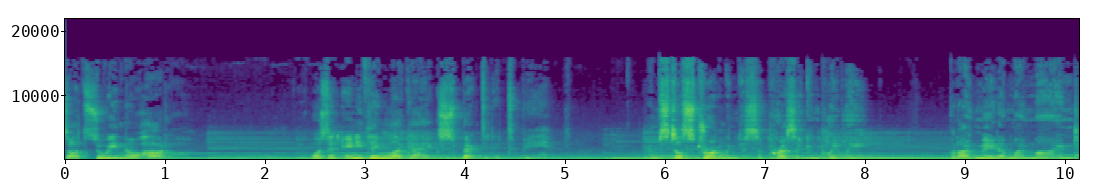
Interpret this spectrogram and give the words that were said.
Satsui no Hado. It wasn't anything like I expected it to be. I'm still struggling to suppress it completely. But I've made up my mind.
